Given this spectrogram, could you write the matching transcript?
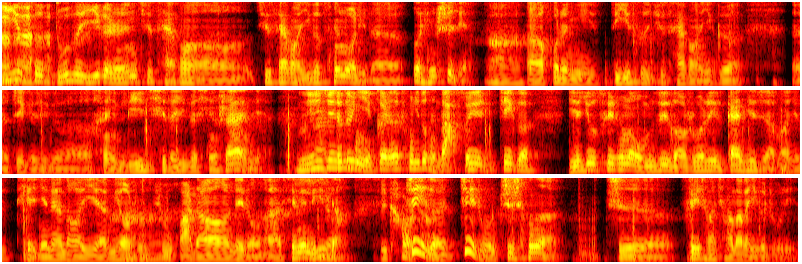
第一次独自一个人去采访去采访一个村落里的恶性事件，啊啊，或者你第一次去采访一个，呃，这个这个很离奇的一个刑事案件，这对你个人的冲击都很大，所以这个也就催生了我们最早说这个干记者嘛，就是铁肩担道义、妙手著华章这种啊新闻理想，一套这个这种支撑啊是非常强大的一个助力，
